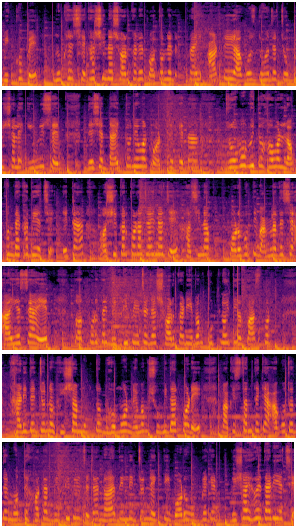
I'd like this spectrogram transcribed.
বিক্ষোভে মুখে শেখ হাসিনা সরকারের পতনের প্রায় আটই আগস্ট দু হাজার চব্বিশ সালে ইউনিসেফ দেশের দায়িত্ব নেওয়ার পর থেকে তা দ্রবভূত হওয়ার লক্ষণ দেখা দিয়েছে। এটা অস্বীকার করা যায় না যে হাসিনা পরবর্তী বাংলাদেশে আইএসআই এর তৎপরতায় বৃদ্ধি পেয়েছে যা সরকারি এবং কূটনৈতিক পাসপোর্ট ধারীদের জন্য ভিসা মুক্ত ভ্রমণ এবং সুবিধার পরে পাকিস্তান থেকে আগতদের মধ্যে হঠাৎ বৃদ্ধি পেয়েছে, যা নয়াদিল্লির জন্য একটি বড় উদ্বেগের বিষয় হয়ে দাঁড়িয়েছে।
